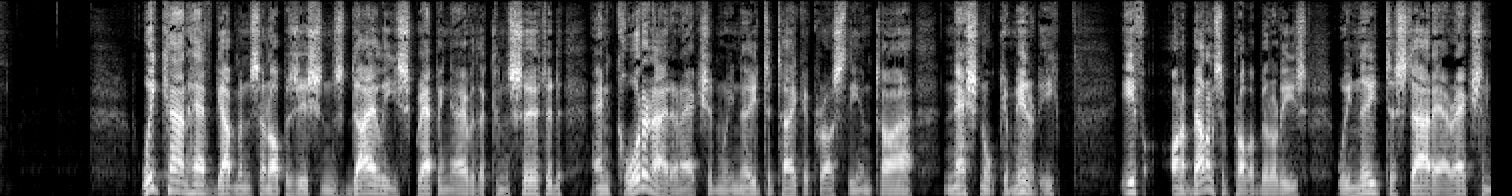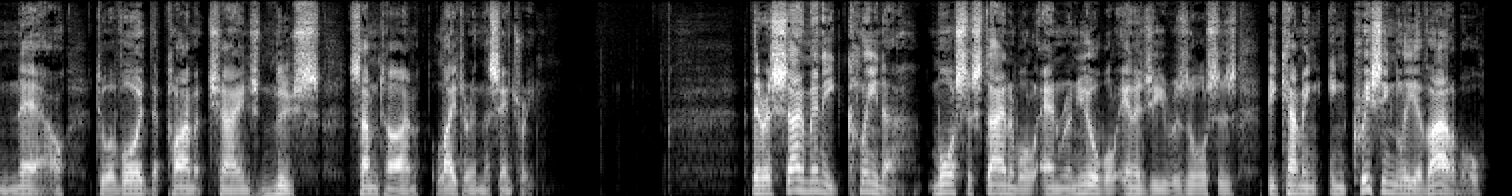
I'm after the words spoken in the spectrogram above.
We can't have governments and oppositions daily scrapping over the concerted and coordinated action we need to take across the entire national community if, on a balance of probabilities, we need to start our action now to avoid the climate change noose sometime later in the century. There are so many cleaner, more sustainable and renewable energy resources becoming increasingly available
